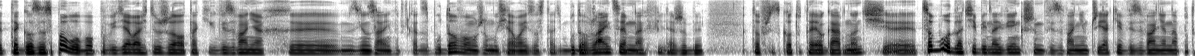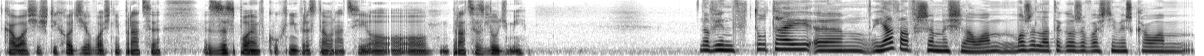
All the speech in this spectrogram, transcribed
y, tego zespołu, bo powiedziałaś dużo o takich wyzwaniach y, związanych na przykład z budową, że musiałaś zostać budowlańcem na chwilę, żeby to wszystko tutaj ogarnąć. Y, co było dla ciebie największym wyzwaniem, czy jakie wyzwania napotkałaś, jeśli chodzi o właśnie pracę z zespołem w kuchni, w restauracji, o, o, o pracę z ludźmi? No więc tutaj um, ja zawsze myślałam, może dlatego, że właśnie mieszkałam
